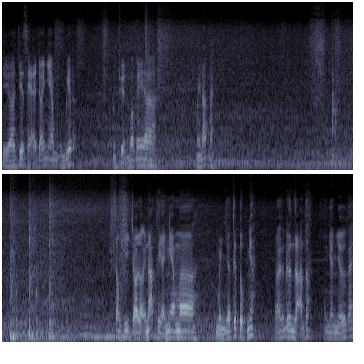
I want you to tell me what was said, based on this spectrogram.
thì uh, chia sẻ cho anh em cùng biết ạ. Mình chuyển qua cái uh, máy lắc này. Trong khi chờ đợi nắp thì anh em mình sẽ tiếp tục nhé Đấy, đơn giản thôi anh em nhớ cái.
